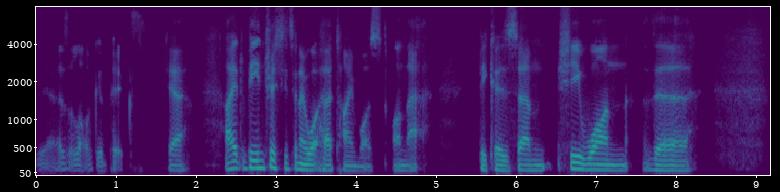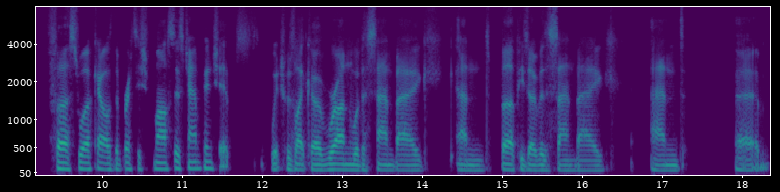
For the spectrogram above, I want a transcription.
Yeah, there's a lot of good pics. Yeah. I'd be interested to know what her time was on that because um, she won the first workout of the British Masters Championships, which was like a run with a sandbag and burpees over the sandbag. And um,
